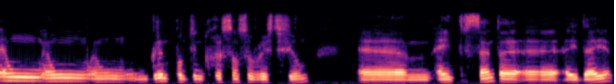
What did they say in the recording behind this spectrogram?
é um, é, um, é um grande ponto de interrogação sobre este filme. É interessante a, a- a ideia.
